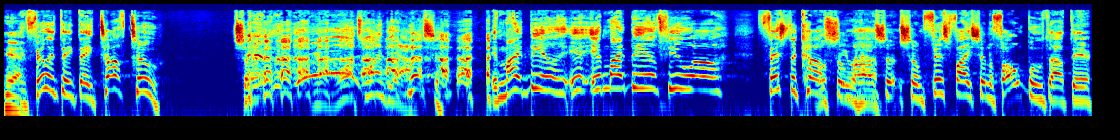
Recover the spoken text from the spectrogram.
Yeah. And Philly think they tough, too. So, yeah, well, one, yeah. listen, it might be a, it, it might be a few uh, fisticuffs, we'll some, uh, some, some fist fights in the phone booth out there,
